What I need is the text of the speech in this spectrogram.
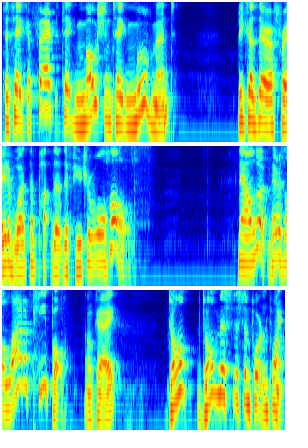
to take effect, take motion, take movement because they're afraid of what the, the, the future will hold. Now, look, there's a lot of people, okay? Don't don't miss this important point.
